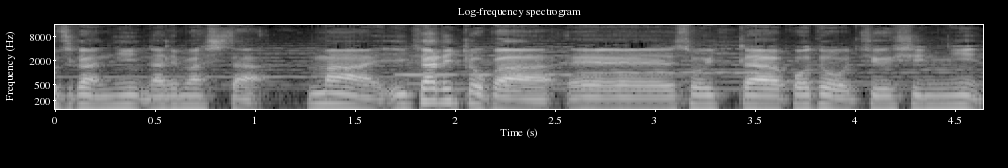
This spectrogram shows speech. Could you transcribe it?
お時間になりました。まあ、怒りとか、えーそういったことを中心に、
